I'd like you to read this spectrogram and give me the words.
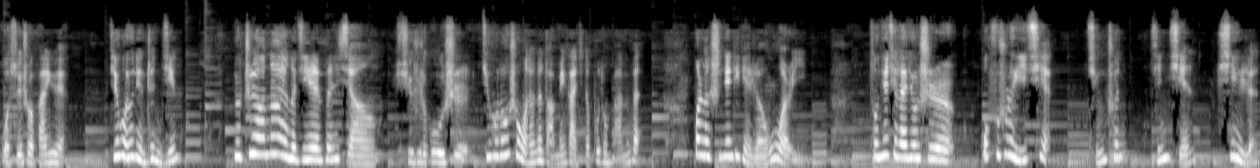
我随手翻阅，结果有点震惊，有这样那样的经验分享。叙事的故事几乎都是我那段倒霉感情的不同版本，换了时间、地点、人物而已。总结起来就是，我付出了一切，青春、金钱、信任，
